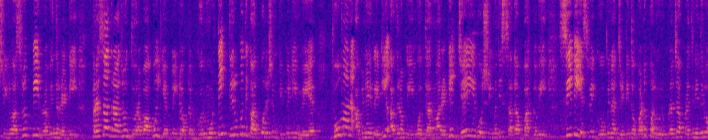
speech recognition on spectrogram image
Srinivasulu P. Ravindrareddy Prasad Raju Dorababu MP doctor Gurumurthy Tirupati corporation deputy mayor Bhumana Abhinay Reddy అదనపు ఈవో ధర్మారెడ్డి జేఈఓ శ్రీమతి సదా భార్గవి సిబిఎస్వి గోపీనాథ్ జెడ్డితో పాటు పలువురు ప్రజా ప్రతినిధులు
